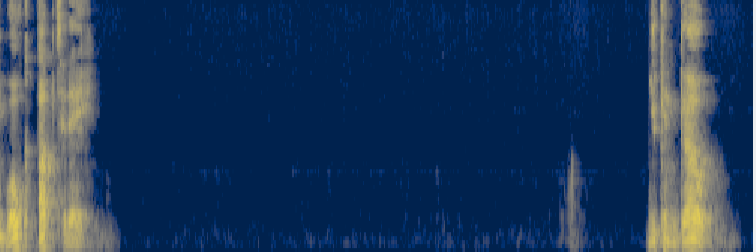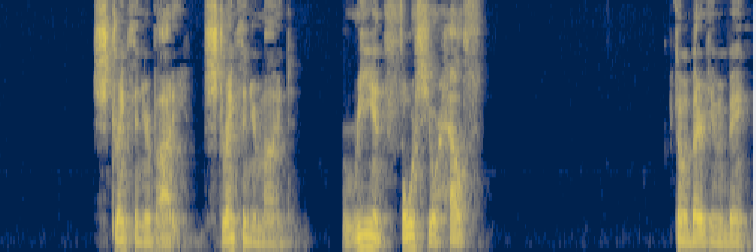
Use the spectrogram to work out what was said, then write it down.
woke up today. You can go. Strengthen your body, strengthen your mind, reinforce your health, become a better human being.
